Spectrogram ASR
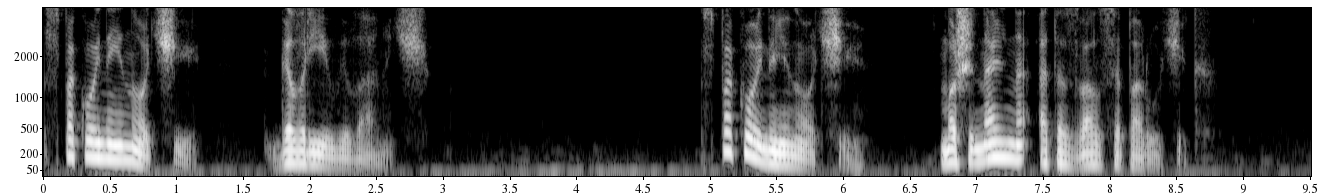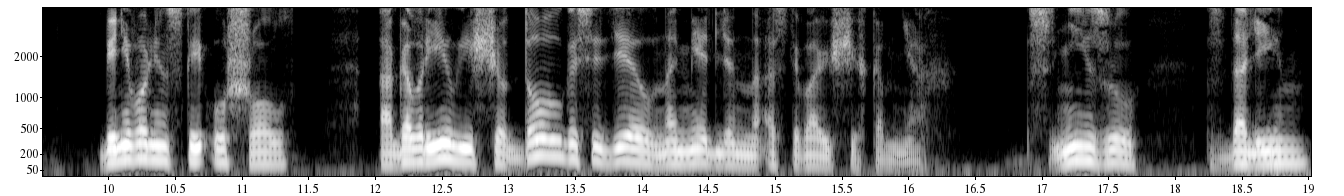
Спокойной ночи, Гавриил Иванович. Спокойной ночи, машинально отозвался поручик. Беневолинский ушел, а Гавриил еще долго сидел на медленно остывающих камнях. Снизу, с долин,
